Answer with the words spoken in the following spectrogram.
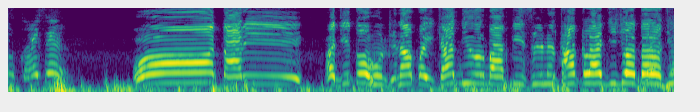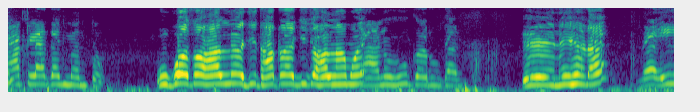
દુખાય છે. ઓ તારી! હજી તો ઊંઠના પૈસા દિવસ બાકી છે ને થાક લાગી જો તારો હજી? થાક લાગે જ મન તો. ઉગો છો હાલ ને હજી થાક લાગી જો હાલ ના મોય? આનું શું કરું તાન એ નહીં હેડાય? નહીં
